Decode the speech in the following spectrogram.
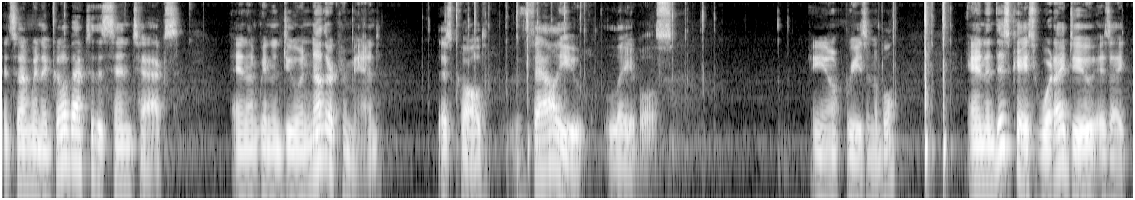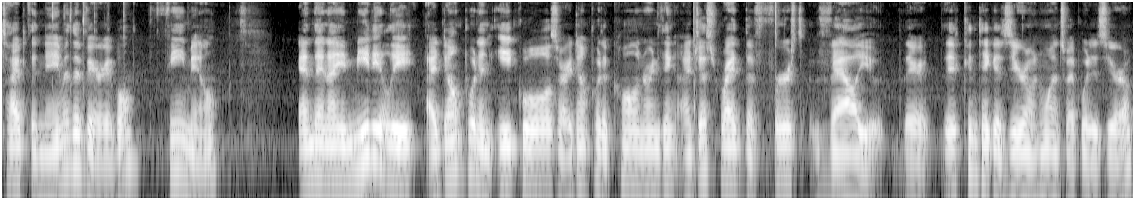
And so I'm going to go back to the syntax, and I'm going to do another command that's called value labels. You know, reasonable. And in this case, what I do is I type the name of the variable, female, and then I immediately, I don't put an equals or I don't put a colon or anything. I just write the first value there. It can take a 0 and 1, so I put a 0.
